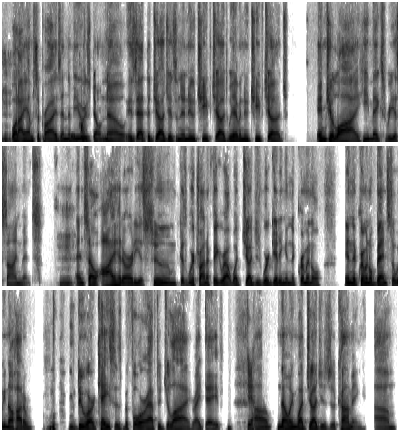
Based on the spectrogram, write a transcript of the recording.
Mm-hmm. What I am surprised, and the viewers don't know, is that the judge isn't a new chief judge. We have a new chief judge. In July, he makes reassignments. Mm. And so I had already assumed because we're trying to figure out what judges we're getting in the criminal in the criminal bench so we know how to do our cases before or after July, right, Dave? Yeah. Um, knowing what judges are coming. Um,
